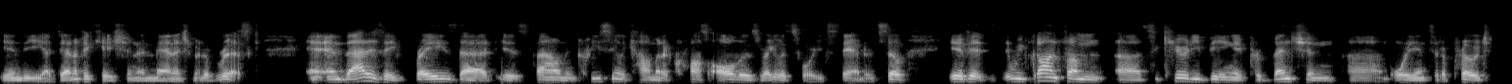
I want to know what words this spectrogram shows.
in the identification and management of risk? And, and that is a phrase that is found increasingly common across all those regulatory standards. So if it, we've gone from uh, security being a prevention uh, oriented approach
